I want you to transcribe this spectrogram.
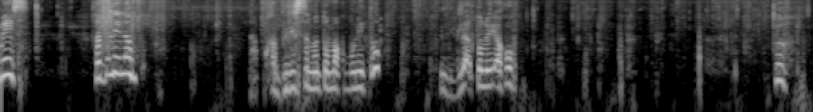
Miss! Sandali lang! Napakabilis naman tumakbo nito. Bigla tuloy ako. Huh.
